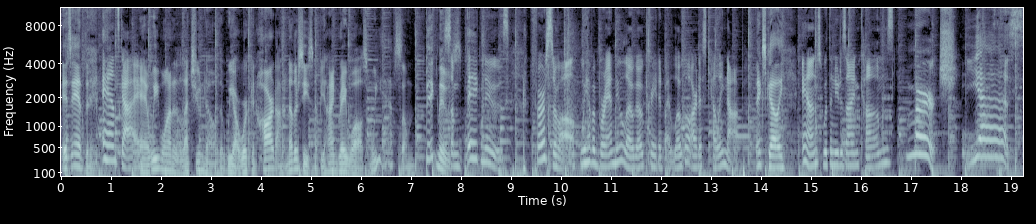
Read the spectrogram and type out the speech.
it's Anthony. And Sky. And we wanted to let you know that we are working hard on another season of Behind Gray Walls. We have some big news. Some big news. First of all, we have a brand new logo created by local artist Kelly Knopp. Thanks, Kelly. And with the new design comes merch. Yes!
